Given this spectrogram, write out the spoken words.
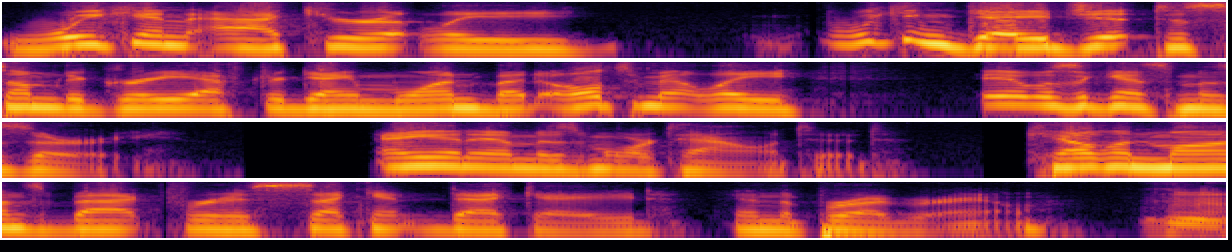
we can accurately we can gauge it to some degree after game one, but ultimately it was against Missouri. A and M is more talented. Kellen Mond's back for his second decade in the program. Hmm.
